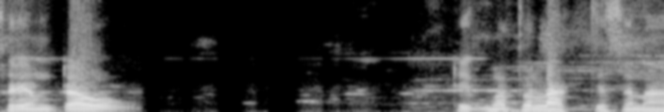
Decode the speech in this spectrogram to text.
ফ্রেমটাও ঠিক মতো লাগতেছে না।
